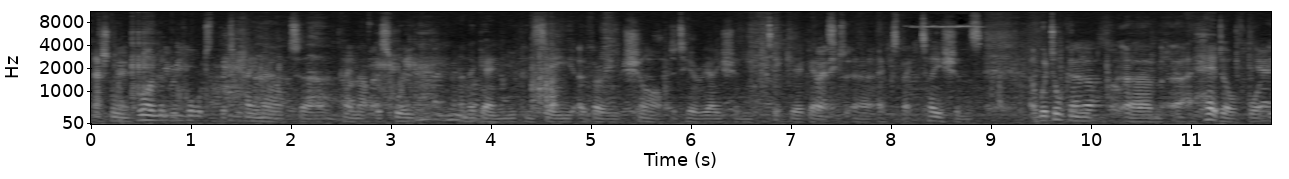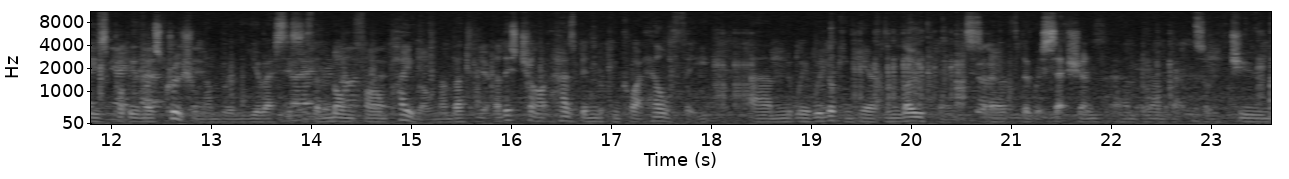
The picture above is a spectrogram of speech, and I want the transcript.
National Employment Report that came out uh, came out this week, and again you can see a very sharp deterioration, particularly against uh, expectations. Uh, we're talking um, ahead of what is probably the most crucial number in the US. This is the non-farm payroll number. Now this chart has been looking quite healthy. Um, we're, we're, looking here at the low points of the recession um, around about sort of June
